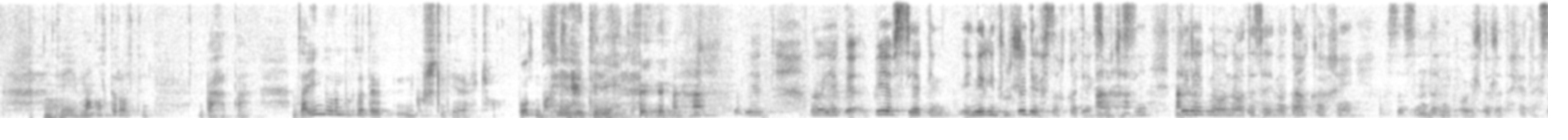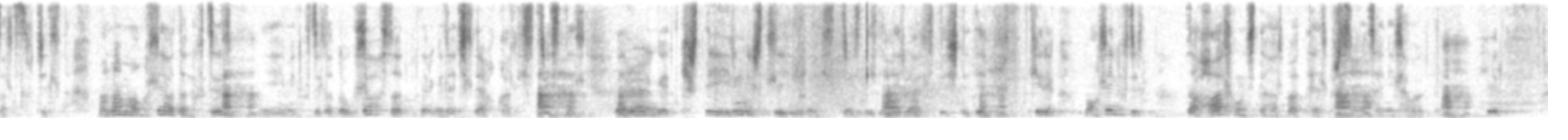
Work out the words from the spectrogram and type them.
Тийм Монгол төр бол тийм байгаа. За энэ дөрөв төрөлөд нэг хүртэл яриа авчих болно баг тэгээ тэгээ. Аха. Тэгээд нөгөө яг би бас яг энергийн төрлүүдийг асуух гэдэг яг суучихсан. Тэр яг нөгөө одоо сая нөгөө Дакахын асуусандаа нэг уйлдуулаад дахиад асуулт асууж ил та. Манай Монголын одоо нөхцөл нийгмийн нөхцөл одоо өглөө босоод бид нэг ингээд ажилдаа явах гал стресстэй орой ингээд гэртээ 90 гэртлийн юм стресстэй энерги олдсон шүү дээ тийм. Тэгэхээр яг Монголын нөхцөл за хоол хүнстэй холбоотой тайлбарсан сайн л хаваагдаг. Тэгэхээр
